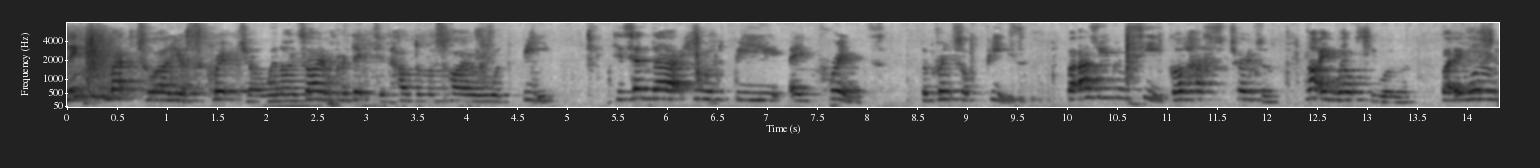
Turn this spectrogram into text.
Linking back to earlier scripture, when Isaiah predicted how the Messiah would be, he said that he would be a prince, the Prince of Peace. But as you can see, God has chosen not a wealthy woman, but a woman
